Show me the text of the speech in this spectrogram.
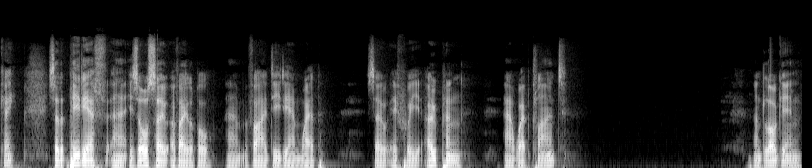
Okay, so the PDF uh, is also available um, via DDM Web. So if we open our web client and log in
